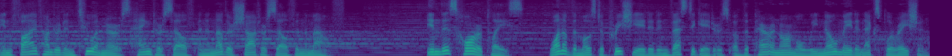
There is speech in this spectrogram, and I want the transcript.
in 502 a nurse hanged herself and another shot herself in the mouth. In this horror place, one of the most appreciated investigators of the paranormal we know made an exploration,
